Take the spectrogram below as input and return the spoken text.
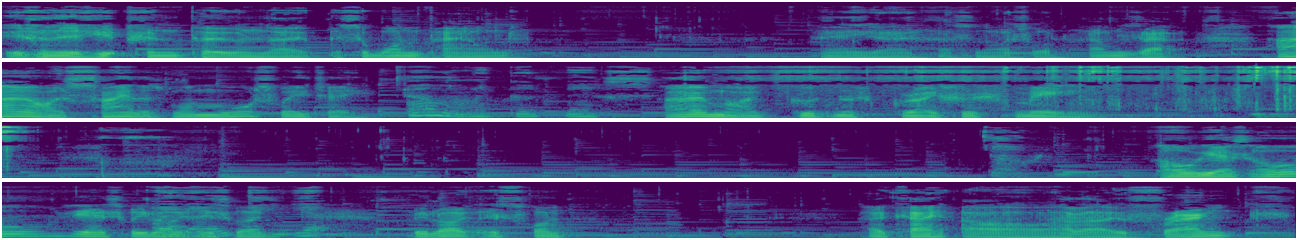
It's an Egyptian poon though. It's a one pound. There you go. That's a nice one. How many's that? Oh, I say there's one more, sweetie. Oh my goodness. Oh my goodness gracious me. Oh yes, oh yes, we like this one. Yeah. We like this one. Okay. Oh, hello, Frank.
